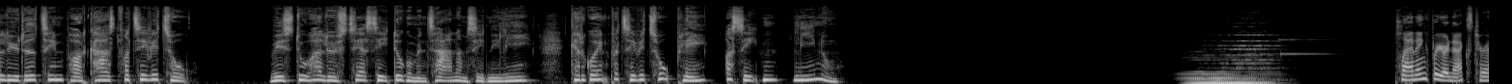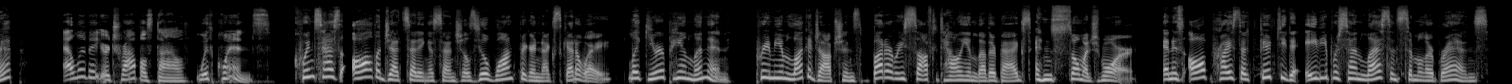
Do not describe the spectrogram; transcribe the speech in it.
har lyttet til en podcast fra TV2. Hvis du har lyst til at se dokumentaren om Lee, kan du gå ind på TV2 Play og se den lige nu. Planning for your next trip? Elevate your travel style with Quince. Quince has all the jet setting essentials you'll want for your next getaway, like European linen, premium luggage options, buttery soft Italian leather bags, and so much more. And is all priced at 50 to 80% less than similar brands.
